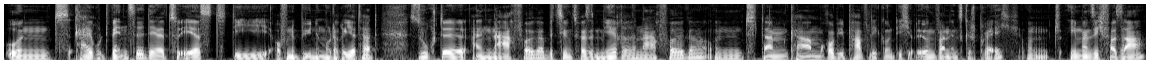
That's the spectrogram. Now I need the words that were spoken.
Und Kai Ruth Wenzel, der zuerst die offene Bühne moderiert hat, suchte einen Nachfolger beziehungsweise mehrere Nachfolger und dann kam Robbie Pavlik und ich irgendwann ins Gespräch und ehe man sich versah,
